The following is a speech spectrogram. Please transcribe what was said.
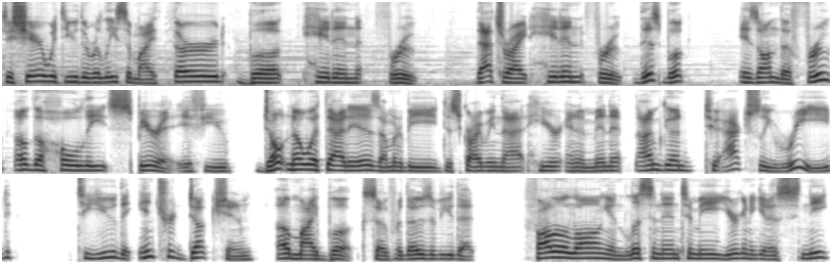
to share with you the release of my third book, Hidden Fruit. That's right, Hidden Fruit. This book is on the fruit of the Holy Spirit. If you don't know what that is, I'm going to be describing that here in a minute. I'm going to actually read to you the introduction of my book. So, for those of you that follow along and listen in to me, you're going to get a sneak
